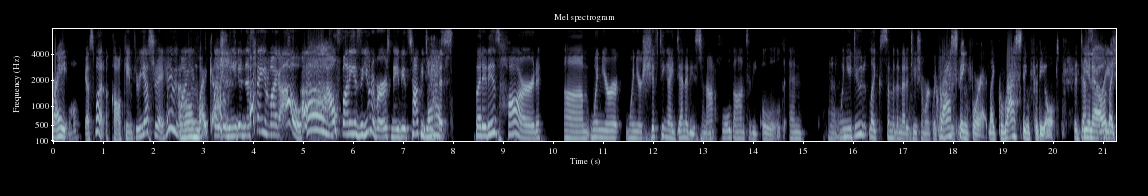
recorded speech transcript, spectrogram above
Right. Well, guess what? A call came through yesterday. Hey, we want oh you to play the lead in this thing. And I'm like, oh, oh, how funny is the universe? Maybe it's talking to yes. me. But, but it is hard um, when you're when you're shifting identities to not hold on to the old. And when you do like some of the meditation work with grasping for it, like grasping for the old, the you know, like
